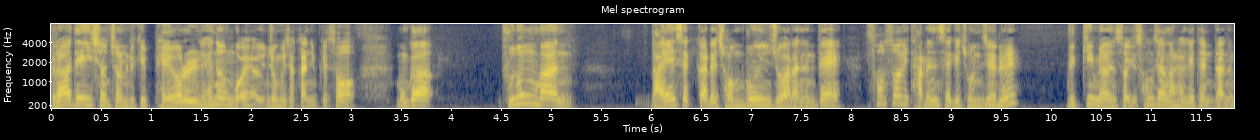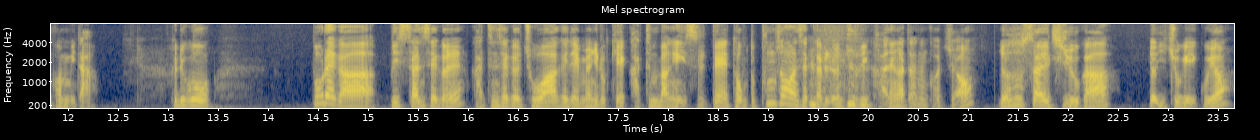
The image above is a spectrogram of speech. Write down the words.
그라데이션처럼 이렇게 배열을 해놓은 거예요. 윤정미 작가님께서 뭔가 분홍만 나의 색깔의 전부인 줄 알았는데 서서히 다른 색의 존재를 느끼면서 이제 성장을 하게 된다는 겁니다. 그리고 또래가 비슷한 색을 같은 색을 좋아하게 되면 이렇게 같은 방에 있을 때 더욱더 풍성한 색깔을 연출이 가능하다는 거죠. 6살 지우가 이쪽에 있고요.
